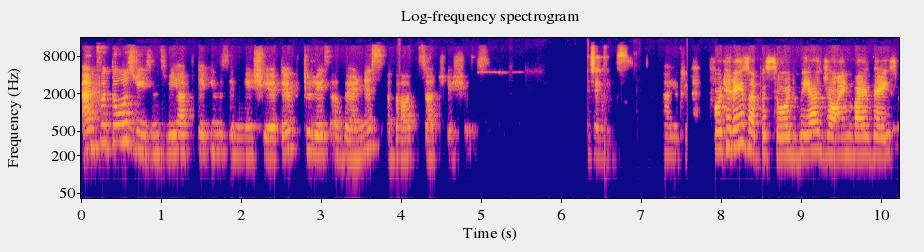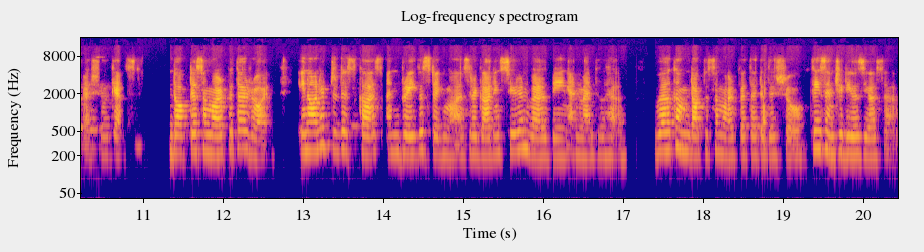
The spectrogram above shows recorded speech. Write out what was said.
And for those reasons, we have taken this initiative to raise awareness about such issues. For today's episode, we are joined by a very special guest, Dr. Samarpita Roy, in order to discuss and break the stigmas regarding student well-being and mental health. Welcome, Dr. Samarpita, to the show. Please introduce yourself.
